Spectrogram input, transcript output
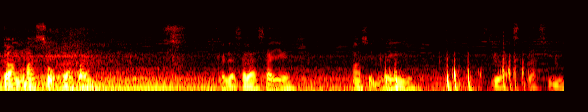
gang masuk lah kan kalau tak salah saya masuk dari lewat sebelah sini.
